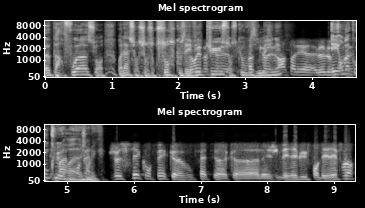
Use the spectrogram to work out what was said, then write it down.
euh parfois sur voilà sur, sur, sur ce que vous avez vécu, sur ce que vous imaginez. et on va conclure, Jean-Luc. Je sais qu'on fait que vous faites que, que les, les élus font des efforts,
